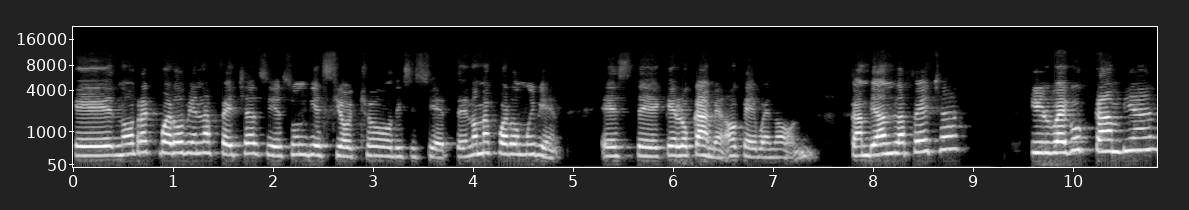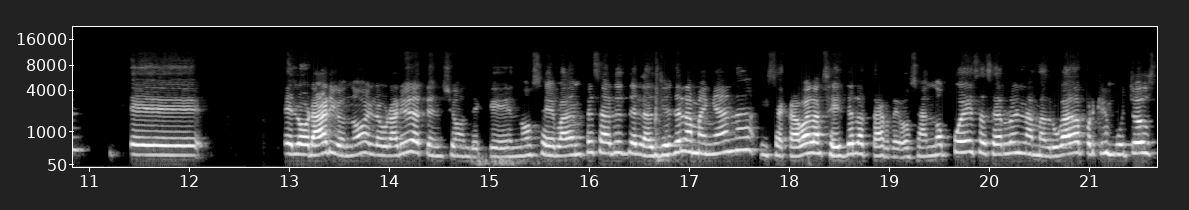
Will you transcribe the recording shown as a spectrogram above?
que no recuerdo bien la fecha, si es un 18 o 17, no me acuerdo muy bien, este, que lo cambian. Ok, bueno, cambian la fecha y luego cambian eh, el horario, ¿no? El horario de atención, de que no se va a empezar desde las 10 de la mañana y se acaba a las 6 de la tarde. O sea, no puedes hacerlo en la madrugada porque muchos,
